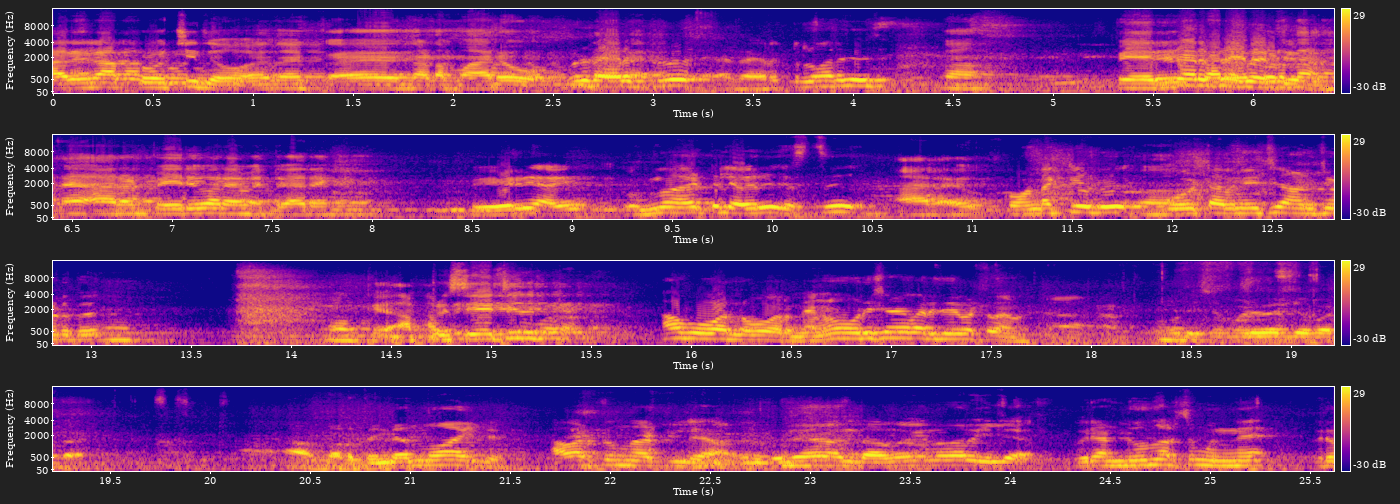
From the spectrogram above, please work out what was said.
ആരെങ്കിലും അപ്രോച്ച് ചെയ്തോ? നടന്മാരോ? ഒരു ഡയറക്ടർ ഡയറക്ടർമാരെ പേര് പറയാൻ പറ്റി. ആരാണ്? പേര് പറയാൻ പറ്റും ആരെങ്കിലും? പേര് ഒന്നും ആയിട്ടില്ല. അവർ ജസ്റ്റ് കോണ്ടാക്ട് ചെയ്ത് പോയിട്ട് അഭിനയിച്ച് കാണിച്ചു കൊടുത്ത്. ഓക്കെ. അപ്രിസിയേറ്റ് ചെയ്ത് ആ പോവാറുണ്ട് പോവാറുണ്ട്. ഞങ്ങൾ ഓഡീഷനെ പരിചയപ്പെട്ടതാണ്. ഓഡീഷൻ വഴി പരിചയപ്പെട്ട. ഒന്നും ആയില്ല. അറിയില്ല. ഒരു രണ്ടു മൂന്ന് വർഷം മുന്നേ ഒരു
